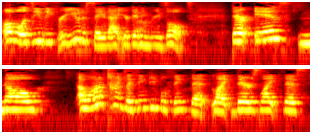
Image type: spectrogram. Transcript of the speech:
oh, well, it's easy for you to say that. You're getting results. There is no, a lot of times I think people think that like there's like this,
